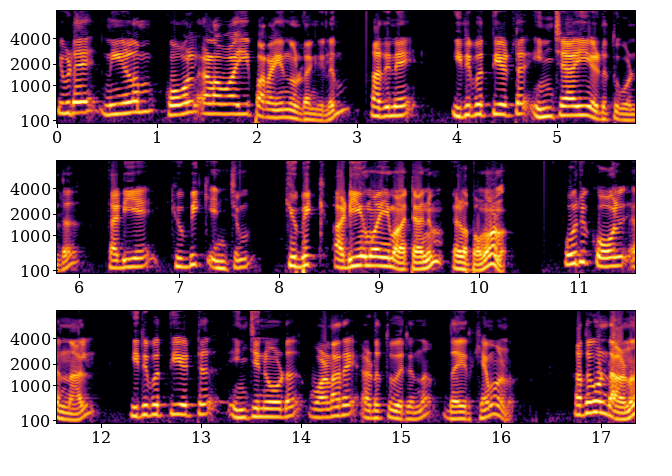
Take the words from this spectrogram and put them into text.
ഇവിടെ നീളം കോൾ അളവായി പറയുന്നുണ്ടെങ്കിലും അതിനെ ഇരുപത്തിയെട്ട് ഇഞ്ചായി എടുത്തുകൊണ്ട് തടിയെ ക്യൂബിക് ഇഞ്ചും ക്യൂബിക് അടിയുമായി മാറ്റാനും എളുപ്പമാണ്. ഒരു കോൽ എന്നാൽ ഇരുപത്തിയെട്ട് ഇഞ്ചിനോട് വളരെ അടുത്തു വരുന്ന ദൈർഘ്യമാണ്. അതുകൊണ്ടാണ്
